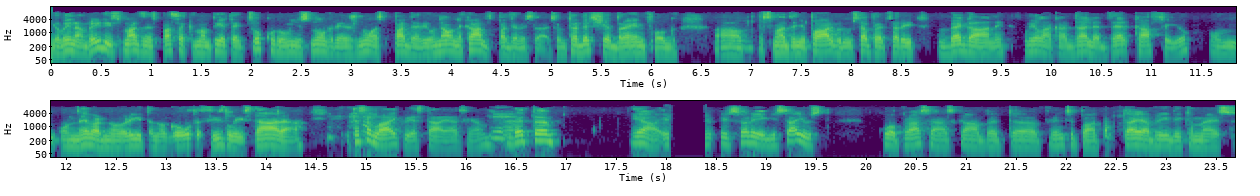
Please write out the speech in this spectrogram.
Jo vienā brīdī smadzenes pasaka, man pietiek cukuru, viņas nogriež nost padevi, un nav nekādas padeves vairs. Un tad ir šie brain fog, uh, smadzeņu pārgudrums, tāpēc arī vegāni lielākā daļa dzer kafiju un, un nevar no rīta no gultas izlīst ārā. Tas ar laiku iestājās, jā. Yeah. Bet, uh, jā, ir, ir svarīgi sajust, ko prasās kā, bet, uh, principā, tajā brīdī, ka mēs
